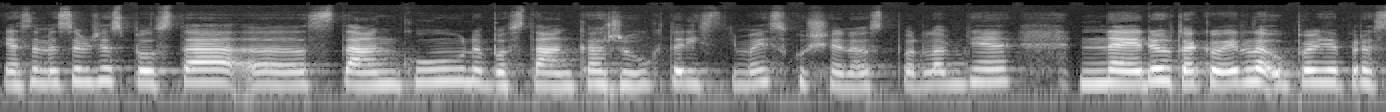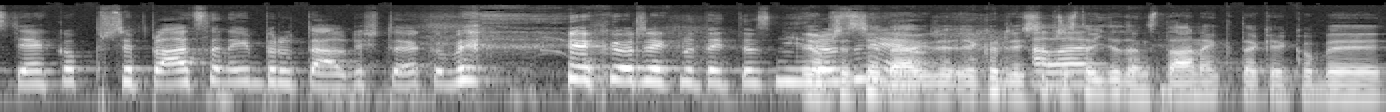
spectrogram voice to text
já si myslím, že spousta eh, stánků nebo stánkařů, který s tím mají zkušenost, podle mě nejedou takovýhle úplně prostě jako přeplácený brutál, když to jakoby, jako řeknu, teď to zní Jo, hrozně. přesně tak, že jako když si Ale- představíte ten stánek, tak jakoby,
